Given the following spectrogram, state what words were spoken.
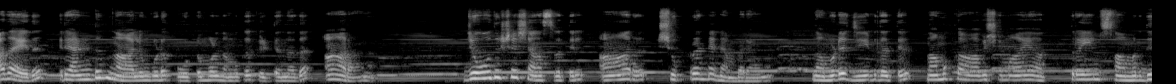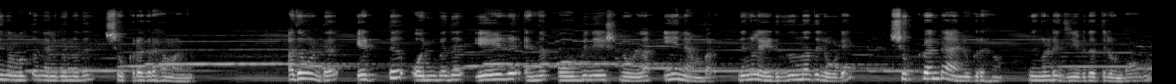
അതായത് രണ്ടും നാലും കൂടെ കൂട്ടുമ്പോൾ നമുക്ക് കിട്ടുന്നത് ആറാണ്. ജ്യോതിഷ ശാസ്ത്രത്തിൽ ആറ് ശുക്രന്റെ നമ്പറാണ്. നമ്മുടെ ജീവിതത്തിൽ നമുക്ക് ആവശ്യമായ അത്രയും സമൃദ്ധി നമുക്ക് നൽകുന്നത് ശുക്രഗ്രഹമാണ്. അതുകൊണ്ട് എട്ട് ഒൻപത് ഏഴ് എന്ന കോമ്പിനേഷനുള്ള ഈ നമ്പർ നിങ്ങൾ എഴുതുന്നതിലൂടെ ശുക്രന്റെ അനുഗ്രഹം നിങ്ങളുടെ ജീവിതത്തിൽ ഉണ്ടാകും.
